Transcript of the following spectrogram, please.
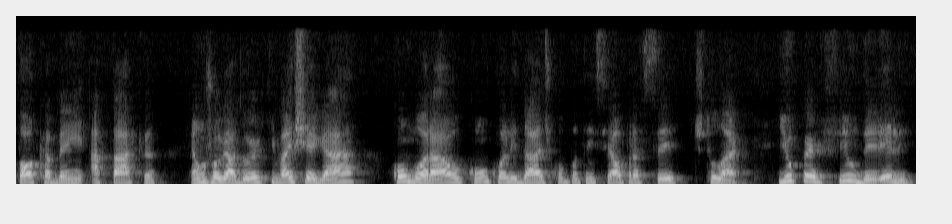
toca bem, ataca. É um jogador que vai chegar com moral, com qualidade, com potencial para ser titular. E o perfil dele,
